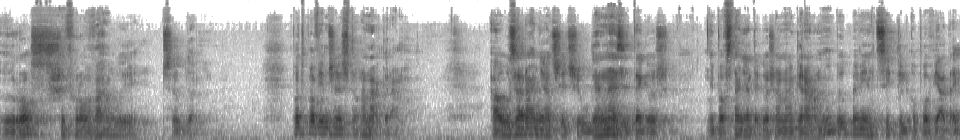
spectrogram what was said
rozszyfrowały pseudonim. Podpowiem, że jest to anagram. A u zarania, czy, czy u genezy tegoż, powstania tegoż anagramu był pewien cykl opowiadań,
